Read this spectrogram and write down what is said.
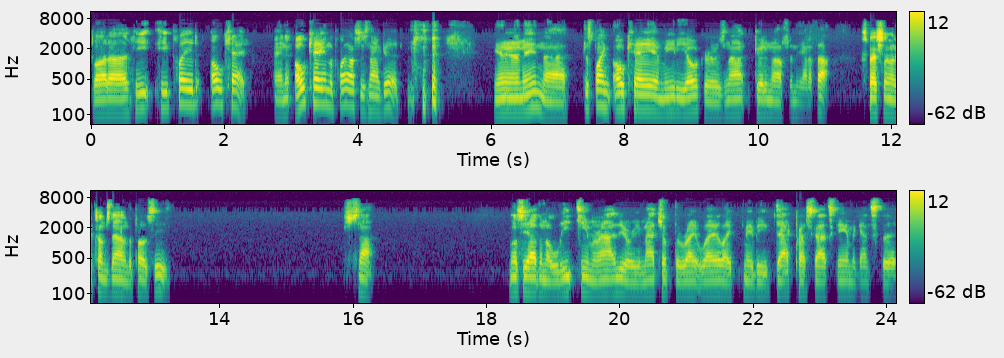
But uh, he he played okay. And okay in the playoffs is not good. you know what I mean? Uh, just playing okay and mediocre is not good enough in the NFL, especially when it comes down to the postseason. It's not. Unless you have an elite team around you or you match up the right way, like maybe Dak Prescott's game against the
